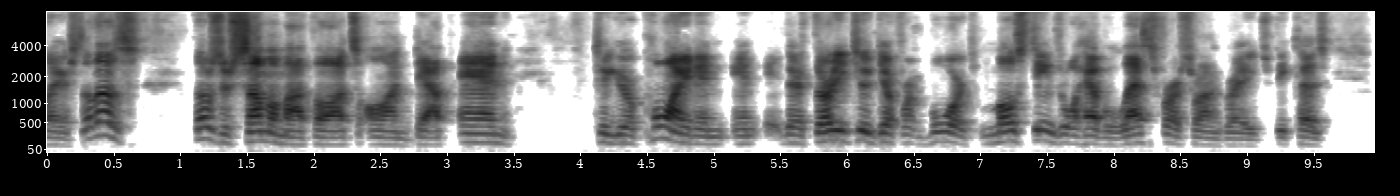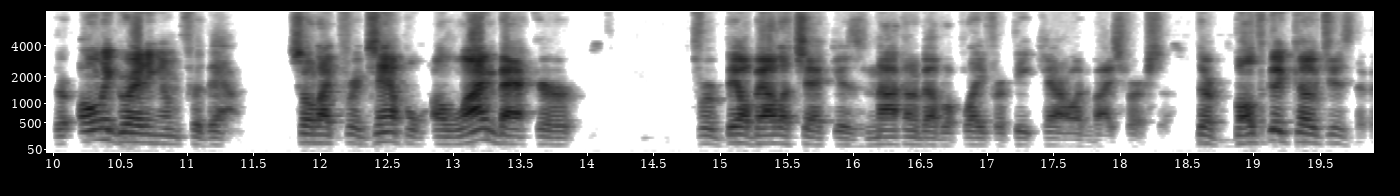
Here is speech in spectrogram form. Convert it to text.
players. So those those are some of my thoughts on depth and to your point, and, and there are 32 different boards, most teams will have less first round grades because they're only grading them for them. So, like, for example, a linebacker for Bill Belichick is not going to be able to play for Pete Carroll and vice versa. They're both good coaches. They're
